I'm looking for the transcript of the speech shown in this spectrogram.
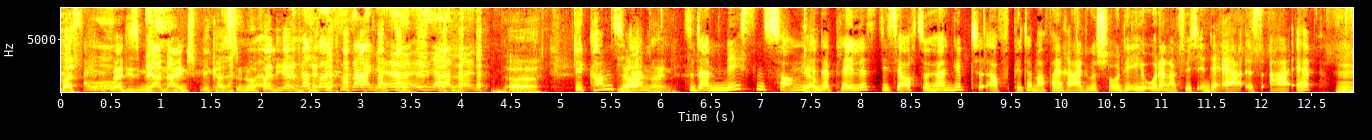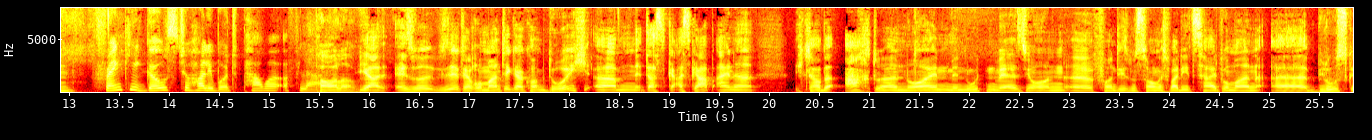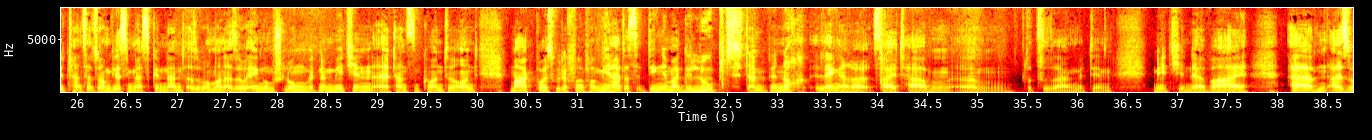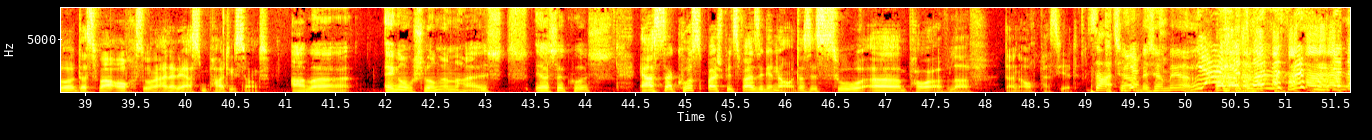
Was? Bei diesem Ja-Nein-Spiel kannst du nur verlieren. Was sollst du sagen? äh, ja, nein. Wir kommen zu, ja, deinem, nein. zu deinem nächsten Song Ja. in der Playlist, die es ja auch zu hören gibt auf petermaffeiradioshow.de oder natürlich in der RSA-App. Mhm. Frankie Goes to Hollywood, Power of Love. Paula. Ja, also wie gesagt, der Romantiker kommt durch. Ähm, das, es gab eine, ich glaube, acht oder neun Minuten Version äh, von diesem Song. Es war die Zeit, wo man äh, Blues getanzt hat, so haben wir es ihm erst genannt. Also wo man also eng umschlungen mit einem Mädchen äh, tanzen konnte. Und Mark Preuß, guter Freund von mir, hat das Ding immer geloopt, damit wir noch längere Zeit haben, ähm, sozusagen mit dem Mädchen der Wahl. Ähm, also das war auch so einer der ersten Party-Songs. Aber eng umschlungen heißt erster Kuss. Erster Kuss beispielsweise, genau. Das ist zu äh, Power of Love dann auch passiert. So, jetzt, ein bisschen mehr. Ja, jetzt wollen wir es wissen,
